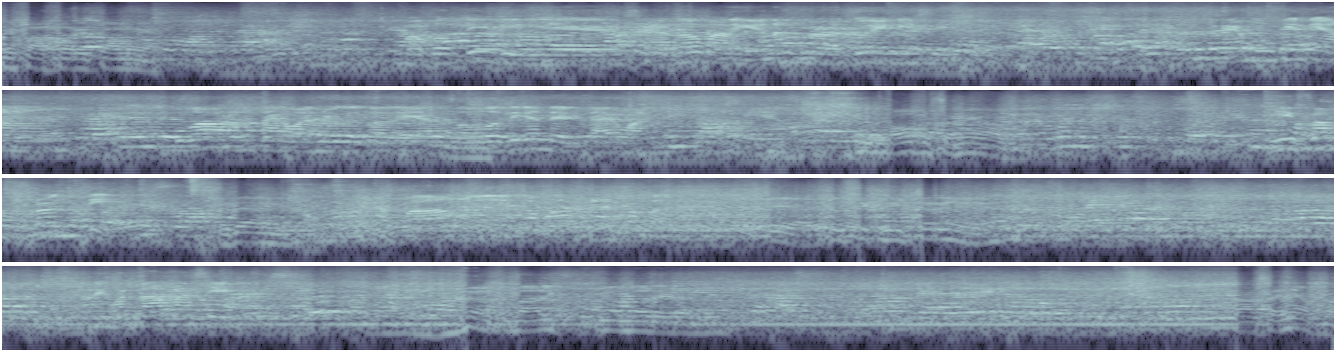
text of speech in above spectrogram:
Ini favorit kamu ya? Bubble tea di Seattle paling enak menurut gue ini sih. Kayak mungkin yang bukan orang Taiwan juga kali ya. Bubble tea kan dari Taiwan. Ya. Kamu pesannya apa? Yifang fruit tea. Itu yang Enak banget. Kamu kan pernah coba? iya itu signaturenya ya. Yang pertama sih. Balik gambar ya. Rasanya apa?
